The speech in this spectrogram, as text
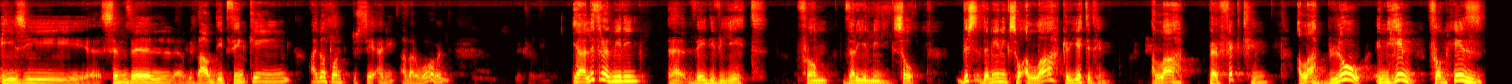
easy, uh, simple, uh, without deep thinking, I don't want to say any other word. Yeah, literal meaning uh, they deviate from the real meaning. So, this is the meaning. So, Allah created him. Allah perfect him. Allah blew in him from his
